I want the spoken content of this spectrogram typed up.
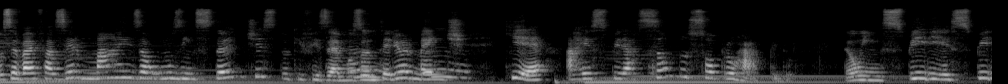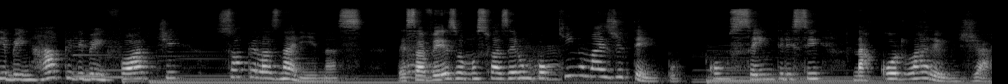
você vai fazer mais alguns instantes do que fizemos anteriormente, que é a respiração do sopro rápido. Então, inspire e expire bem rápido e bem forte, só pelas narinas. Dessa vez, vamos fazer um pouquinho mais de tempo. Concentre-se na cor laranja.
